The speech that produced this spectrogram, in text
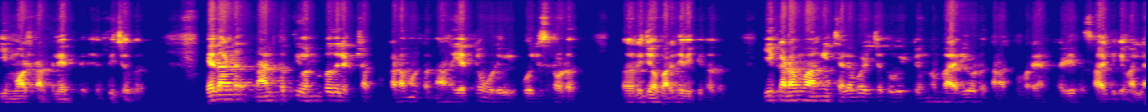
ഈ മോഷണത്തിൽ എത്തിച്ചത്. ഏതാണ്ട് നാൽപ്പത്തി ഒൻപത് ലക്ഷം കടമുണ്ടെന്നാണ് ഏറ്റവും ഒടുവിൽ പോലീസിനോട് റിജോ പറഞ്ഞിരിക്കുന്നത്. ഈ കടം വാങ്ങി ചെലവഴിച്ച തുകയ്ക്കൊന്നും ഭാര്യയോട് കണക്ക് പറയാൻ കഴിയുന്ന സാഹചര്യമല്ല.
